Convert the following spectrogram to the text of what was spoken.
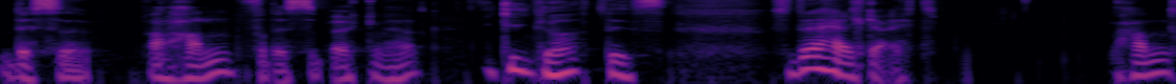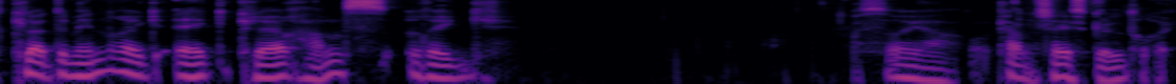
disse av han for disse bøkene her. Ikke gratis. Så det er helt greit. Han klødde min rygg, jeg klør hans rygg. Så ja, og kanskje ei skulder òg.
